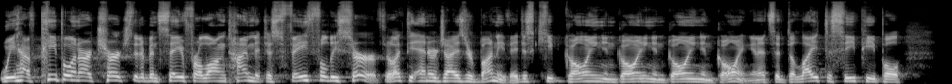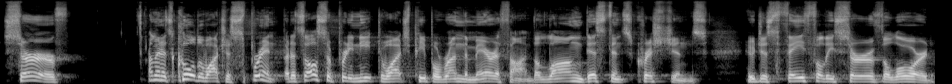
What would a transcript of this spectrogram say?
We have people in our church that have been saved for a long time that just faithfully serve. They're like the Energizer Bunny. They just keep going and going and going and going. And it's a delight to see people serve I mean, it's cool to watch a sprint, but it's also pretty neat to watch people run the marathon, the long distance Christians who just faithfully serve the Lord.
